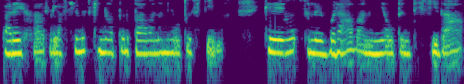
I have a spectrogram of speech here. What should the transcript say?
parejas, relaciones que no aportaban a mi autoestima, que no celebraban mi autenticidad,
